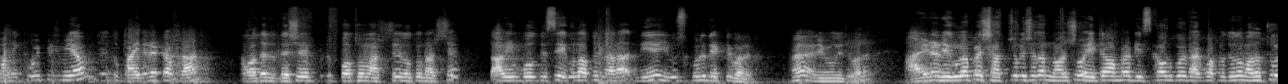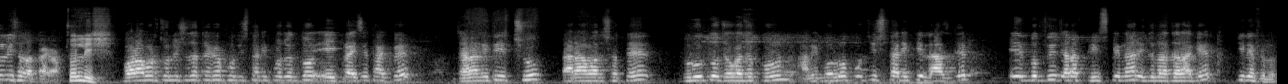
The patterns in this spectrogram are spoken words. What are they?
মানে খুবই প্রিমিয়াম যেহেতু বাইরের একটা ব্র্যান্ড আমাদের দেশে প্রথম আসছে নতুন আসছে। তো আমি বলতেছি এগুলো আপনি নানা নিয়ে ইউজ করে দেখতে পারেন। হ্যাঁ রিভিউ দিতে পারেন। আর এটা রেগুলার প্রায় সাতচল্লিশ হাজার নয়শো এটা আমরা ডিসকাউন্ট করে রাখব আপনার জন্য মাত্র চল্লিশ হাজার টাকা। চল্লিশ। বরাবর চল্লিশ হাজার টাকা পঁচিশ তারিখ পর্যন্ত এই প্রাইসে থাকবে। যারা নিতে ইচ্ছুক, তারা আমাদের সাথে দ্রুত যোগাযোগ করুন। আমি বলব পঁচিশ তারিখে লাস্ট ডেট এর মধ্যে যারা ফ্রিজ কেনার ঈদুল আজহার আগে কিনে ফেলুন।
